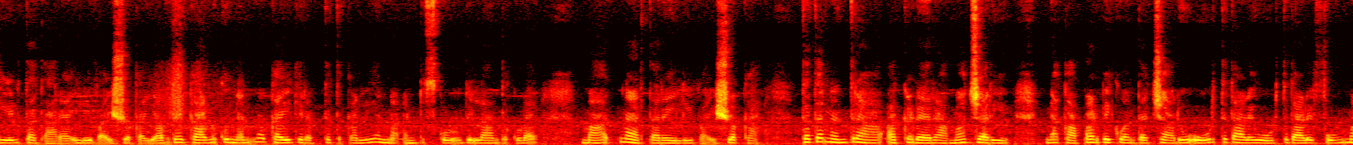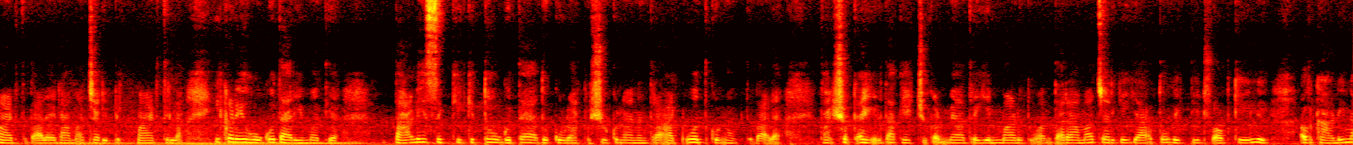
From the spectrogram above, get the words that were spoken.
ಹೇಳ್ತಾ ಇದ್ದಾರೆ. ಇಲ್ಲಿ ವೈಶ್ವಕ ಯಾವುದೇ ಕಾರಣಕ್ಕೂ ನನ್ನ ಕೈಗೆ ರಕ್ತದ ಕಲಿಯನ್ನು ಅಂಟಿಸ್ಕೊಳ್ಳೋದಿಲ್ಲ ಅಂತ ಕೂಡ ಮಾತನಾಡ್ತಾರೆ ಇಲ್ಲಿ ವೈಶ್ವಕ ತದನಂತರ ಆ ಕಡೆ ರಾಮಾಚಾರಿನ ಕಾಪಾಡಬೇಕು ಅಂತ ಚಾರು ಓಡ್ತಿದ್ದಾಳೆ ಓಡ್ತಿದ್ದಾಳೆ, ಫೋನ್ ಮಾಡ್ತಿದ್ದಾಳೆ. ರಾಮಾಚಾರಿ ಪಿಕ್ ಮಾಡ್ತಿಲ್ಲ. ಈ ಕಡೆ ಹೋಗೋ ದಾರಿ ಮಧ್ಯೆ ತಾಳಿ ಸಿಕ್ಕಿ ಕಿತ್ತು ಹೋಗುತ್ತೆ ಅದು ಕೂಡ ಶುಕನ ನಂತರ ಆಟೋ ಹೊತ್ಕೊಂಡು ಹೋಗ್ತಿದ್ದಾಳೆ. ಅಶೋಕ ಹೇಳಿದಾಗ ಹೆಚ್ಚು ಕಡಿಮೆ ಆದರೆ ಏನು ಮಾಡೋದು ಅಂತ ರಾಮಾಚಾರಿಗೆ ಯಾವುದೋ ವ್ಯಕ್ತಿ ಡ್ರಾಪ್ ಕೇಳಿ, ಅವ್ರ ಗಾಡಿನ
